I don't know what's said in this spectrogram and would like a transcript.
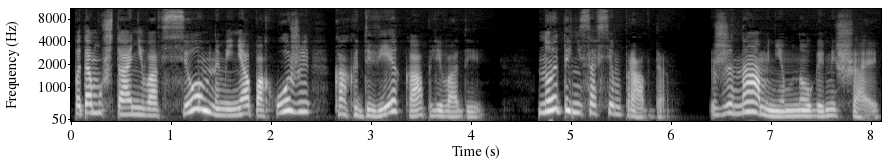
потому что они во всем на меня похожи, как две капли воды. Но это не совсем правда. Жена мне много мешает.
